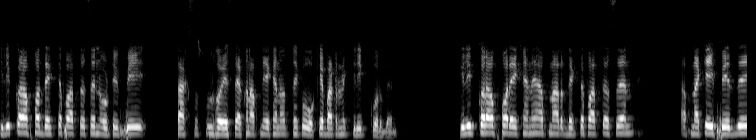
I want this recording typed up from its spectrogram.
ক্লিক করার পর দেখতে পাচ্ছেন ওটিপি সাকসেসফুল হয়েছে, এখন আপনি এখানে থেকে ওকে বাটনে ক্লিক করবেন। ক্লিক করার পর এখানে আপনার দেখতে পাচ্ছেন আপনাকে এই পেজে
